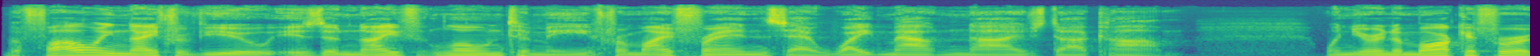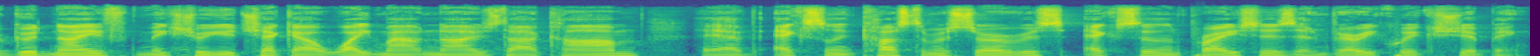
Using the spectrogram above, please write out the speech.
The following knife review is a knife loaned to me from my friends at WhiteMountainKnives.com. When you're in the market for a good knife, make sure you check out WhiteMountainKnives.com. They have excellent customer service, excellent prices, and very quick shipping.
